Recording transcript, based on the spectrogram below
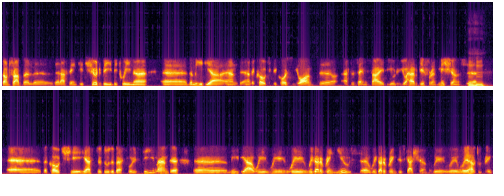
some trouble uh, that I think it should be between uh, uh, the media and and the coach because you aren't uh, at the same side. You you have different missions. Uh, Mhm. uh, the coach he, he has to do the best for his team, and uh, uh, media we we we, we got to bring news. Uh, we got to bring discussion. We, we we have to bring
